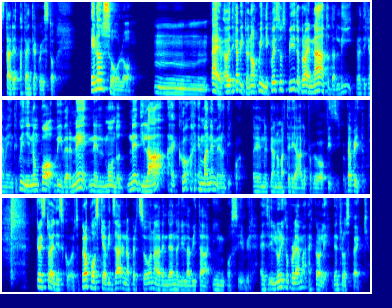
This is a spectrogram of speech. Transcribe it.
stare attenti a questo. E non solo, mm, eh, avete capito, no? Quindi questo spirito però è nato da lì praticamente, quindi non può vivere né nel mondo né di là, ecco, ma nemmeno di qua, eh, nel piano materiale proprio fisico, capito? Questo è il discorso, però può schiavizzare una persona rendendogli la vita impossibile. E l'unico problema, eccolo lì, dentro lo specchio.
